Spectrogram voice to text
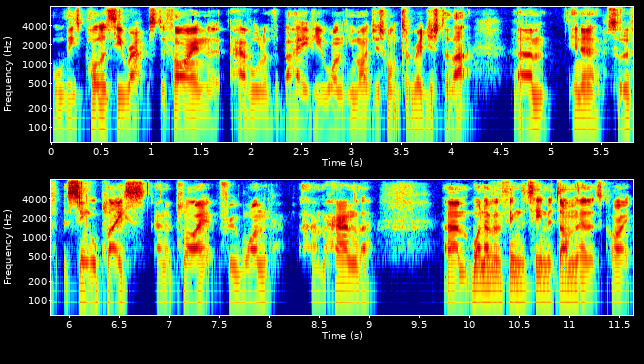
all these policy wraps defined that have all of the behavior you want you might just want to register that um, in a sort of single place and apply it through one um, handler um, one other thing the team have done there that's quite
